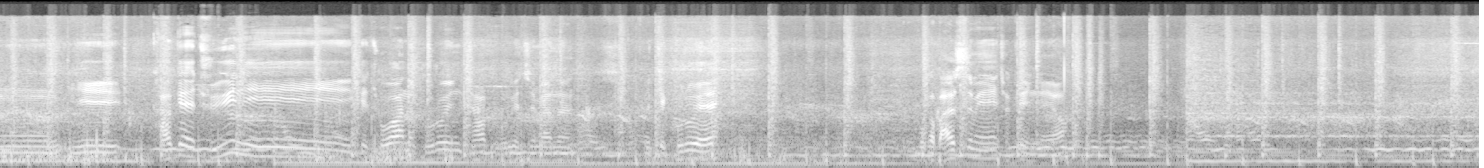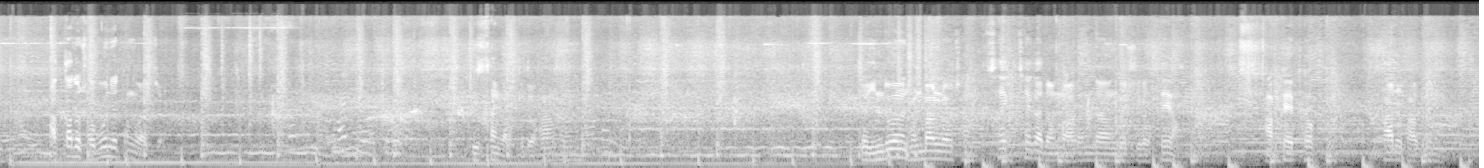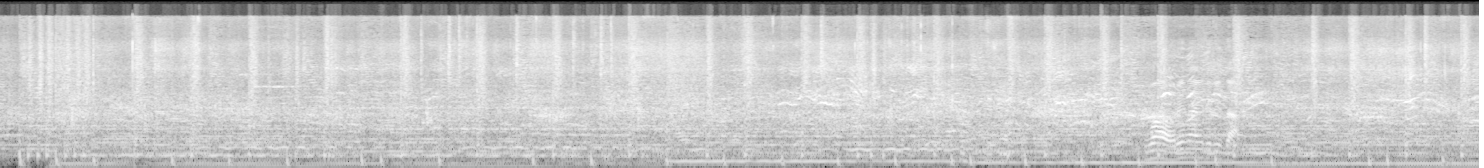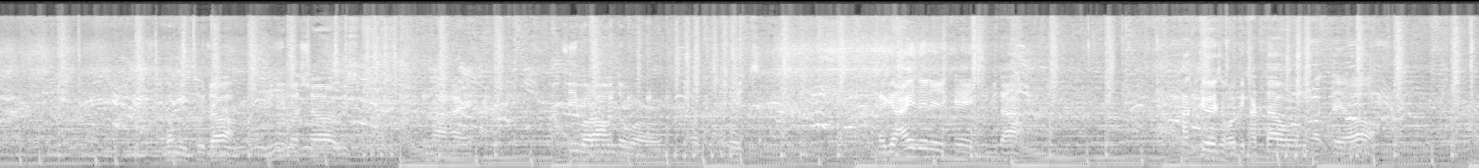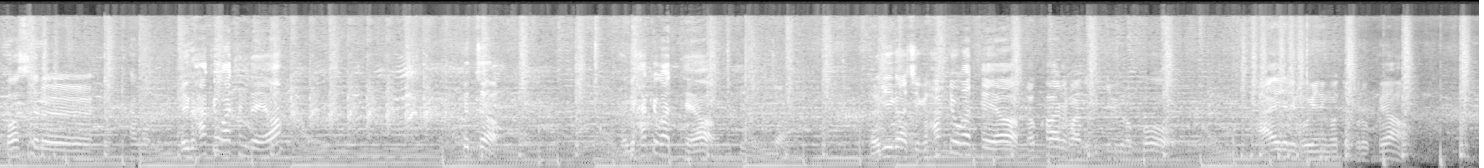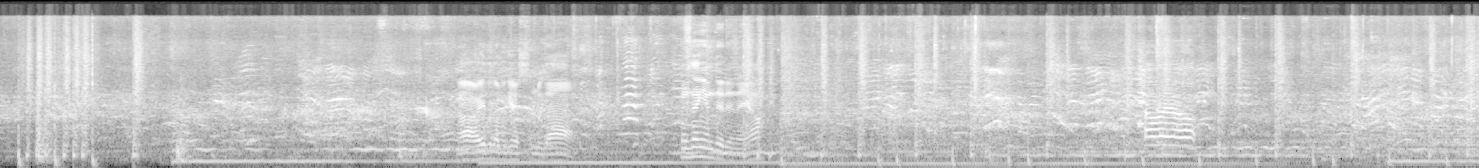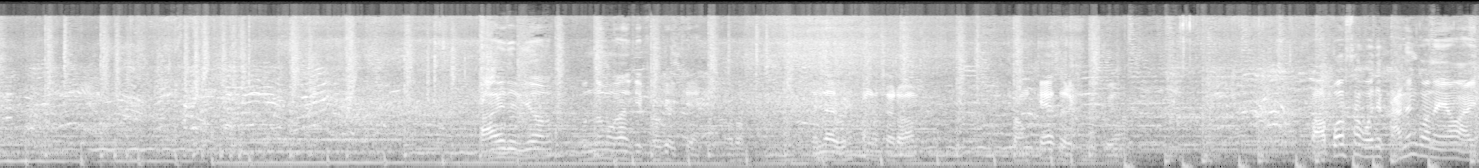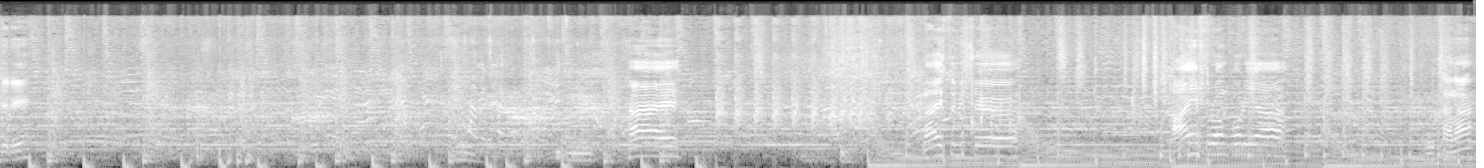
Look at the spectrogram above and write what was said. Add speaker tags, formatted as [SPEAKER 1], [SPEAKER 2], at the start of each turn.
[SPEAKER 1] 음, 이 가게 주인이 이렇게 좋아하는 구루인지 정확히 모르겠지만은 이렇게 구루에 뭐가 말씀이 적혀 있네요. 아까도 저분이었던 것 같죠? 비슷한 것 같기도 하고. 저 인도는 정말로 참 색채가 너무 아름다운 곳이 같아요. 앞에 벽화를 봐도 와 어린아이들이다 너무 이쁘죠? 유니버셜 상하이 Trip around the world. 여기 아이들이 이렇게 있습니다 학교에서 어디 갔다 온 것 같아요 버스를 타고 여기 학교 같은데요? 그쵸? 여기 학교 같아요 그쵸? 여기가 지금 학교 같아요. 벽화를 봐도 느낌이 그렇고 아이들이 보이는 것도 그렇고요. 아, 아이들 너무 귀엽습니다. 선생님들이네요. 나와요. 아이들 위험 못 넘어가는 게 벽에 이렇게 여러 옛날에 했던 것처럼 경 깨서 이렇게 했고요. 아, 버스 타고 어디 가는 거네요, 아이들이. 음, to meet you. I'm from Korea. 못하나?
